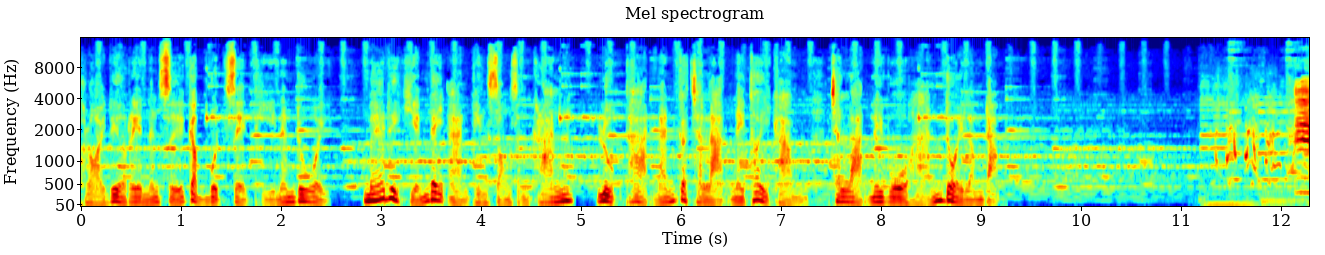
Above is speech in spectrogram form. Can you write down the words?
พลอยได้เรียนหนังสือกับบุตรเศรษฐีนั้นด้วย แม้ได้เขียนได้อ่านเพียงสองสามครั้ง ลูกทาสนั้นก็ฉลาดในถ้อยคำฉลาดในโวหารโดยลำดับอะ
